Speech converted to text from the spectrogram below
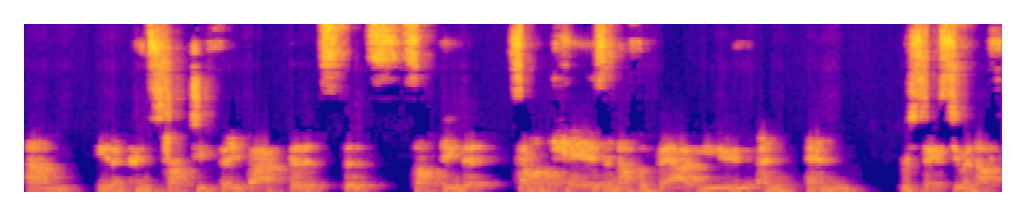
um, you know, constructive feedback that it's, that it's something that someone cares enough about you and, and respects you enough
